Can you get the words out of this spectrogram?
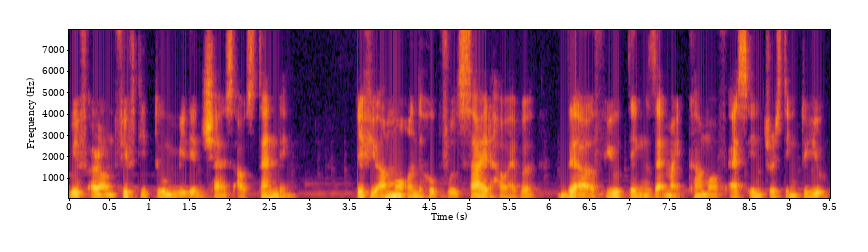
with around 52 million shares outstanding. If you are more on the hopeful side, however, there are a few things that might come off as interesting to you,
